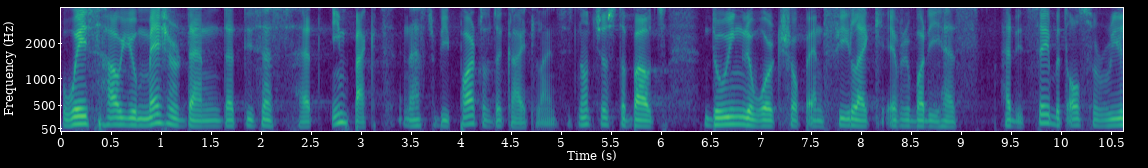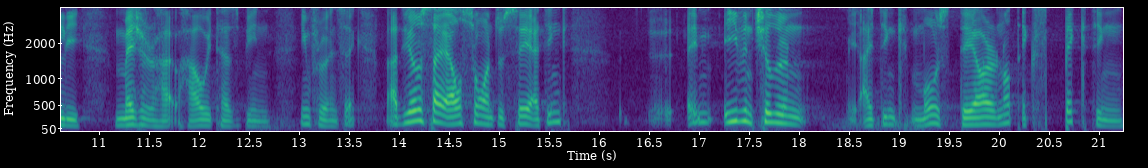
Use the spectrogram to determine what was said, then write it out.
ways how you measure then that this has had impact and has to be part of the guidelines. It's not just about doing the workshop and feel like everybody has had its say, but also really measure how, how it has been influencing. At the other side, I also want to say, I think uh, even children, I think most, they are not expecting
